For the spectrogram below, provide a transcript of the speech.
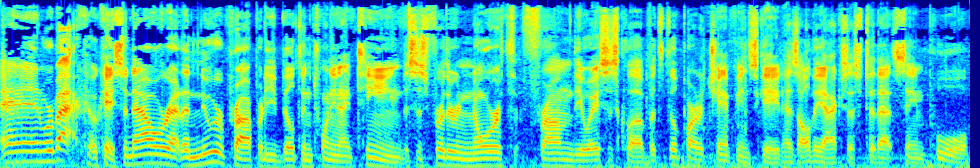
And we're back. Okay, so now we're at a newer property built in 2019. This is further north from the Oasis Club, but still part of Champions Gate, has all the access to that same pool.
